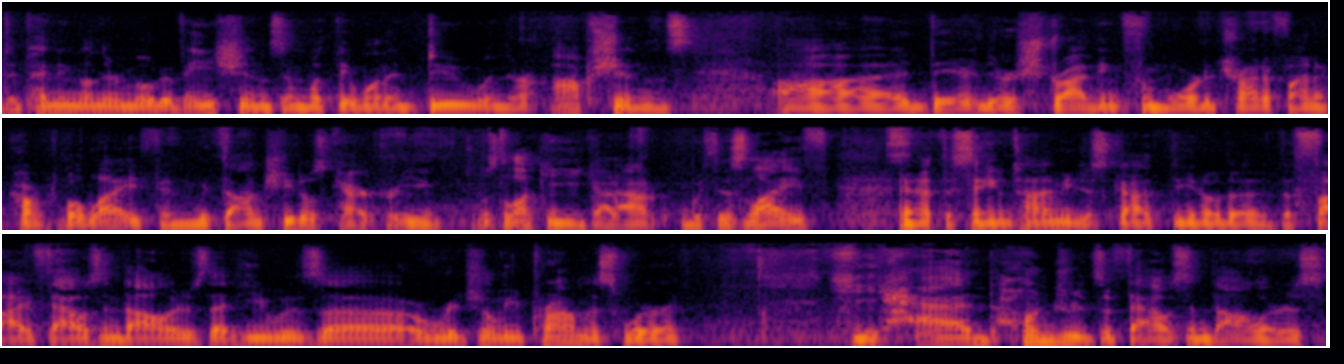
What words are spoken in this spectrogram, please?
depending on their motivations and what they want to do and their options, uh, they're, they're striving for more to try to find a comfortable life. And with Don Cheadle's character, he was lucky he got out with his life. And at the same time, he just got, you know, the, the $5,000 that he was uh, originally promised, where he had hundreds of thousand dollars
